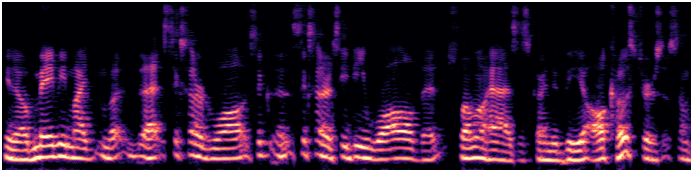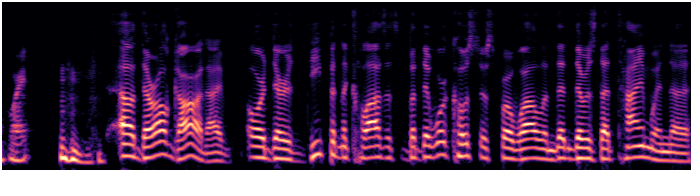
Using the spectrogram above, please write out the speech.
You know, maybe my, my that 600 wall 600 CD wall that Shlomo has is going to be all coasters at some point. oh, they're all gone. I've or they're deep in the closets, but there were coasters for a while, and then there was that time when uh,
